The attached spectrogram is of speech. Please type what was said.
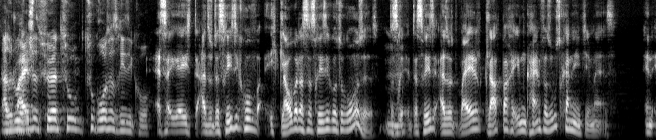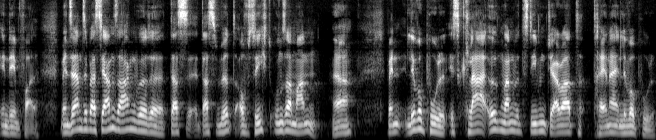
also du hältst es für zu, zu großes Risiko. Es, also das Risiko, ich glaube, dass das Risiko zu groß ist. Das, mhm. das Risiko, also weil Gladbach eben kein Versuchskaninchen mehr ist. In, in dem Fall. Wenn San Sebastian sagen würde, dass das wird auf Sicht unser Mann, ja, wenn Liverpool ist klar, irgendwann wird Steven Gerrard Trainer in Liverpool.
